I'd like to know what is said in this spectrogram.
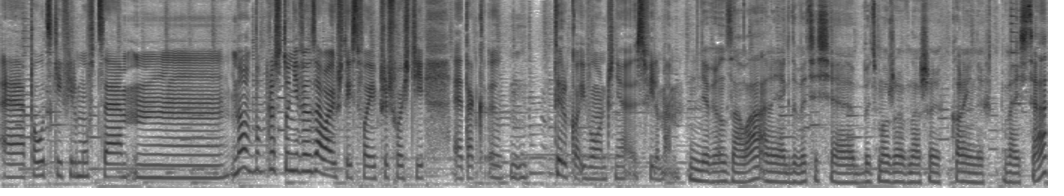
e, po łódzkiej filmówce mm, no po prostu nie wiązała już tej swojej przyszłości e, tak e, tylko i wyłącznie z filmem. Nie wiązała, ale jak dowiecie się być może w naszych kolejnych wejściach,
